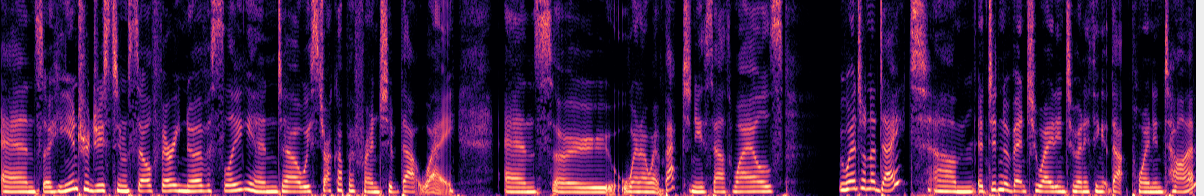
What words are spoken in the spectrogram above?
And so he introduced himself very nervously, and uh, we struck up a friendship that way. And so when I went back to New South Wales, we went on a date. Um, it didn't eventuate into anything at that point in time,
